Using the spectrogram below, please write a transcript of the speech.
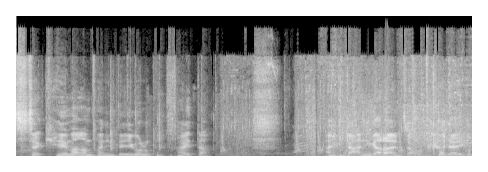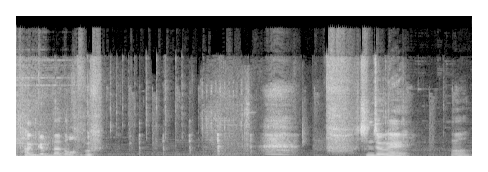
진짜 개망한 판인데 이걸로 복구 다 했다. 아니, 근데 안 가라앉아. 어떡하냐, 이거 방금 나 너무. 진정해 어?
